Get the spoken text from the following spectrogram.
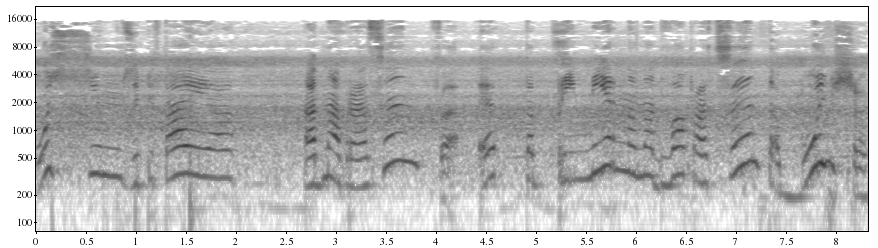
8,1%. Это примерно на 2% больше,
